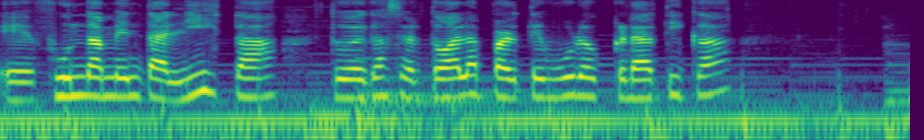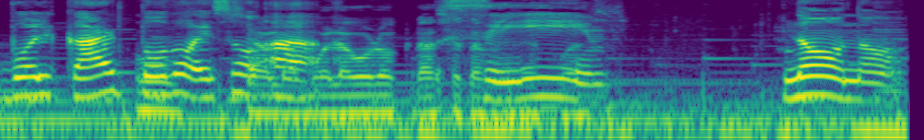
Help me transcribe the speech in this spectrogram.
eh, fundamentalista, tuve que hacer toda la parte burocrática, volcar todo eso a... la burocracia Sí. después. No, no,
